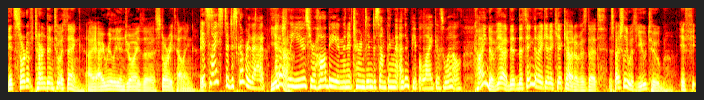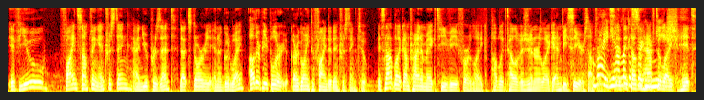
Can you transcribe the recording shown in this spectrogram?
It sort of turned into a thing. I, I really enjoy the storytelling. It's, nice to discover that. Yeah. Actually use your hobby and then it turns into something that other people like as well. Kind of, yeah. The the thing that I get a kick out of is that, especially with YouTube, if if you find something interesting and you present that story in a good way, other people are, are going to find it interesting too. It's not like I'm trying to make TV for like public television or like NBC or something. Right, It's- have, it, like, it doesn't have to like hit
